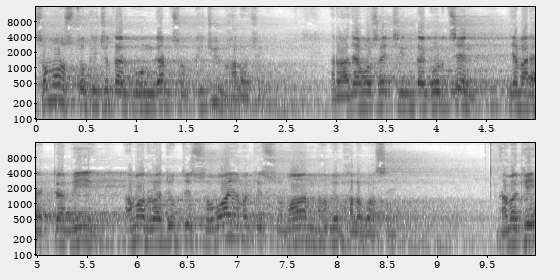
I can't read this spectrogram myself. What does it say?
সমস্ত কিছু তার গুণগান, সব কিছুই ভালো ছিল। রাজামশাই চিন্তা করছেন যে, আমার একটা মেয়ে, আমার রাজত্বের সবাই আমাকে সমানভাবে ভালোবাসে। আমাকে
